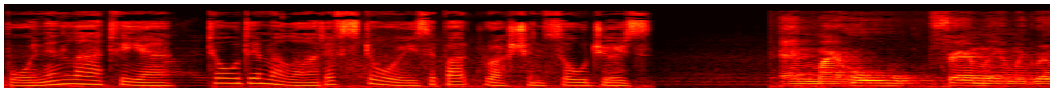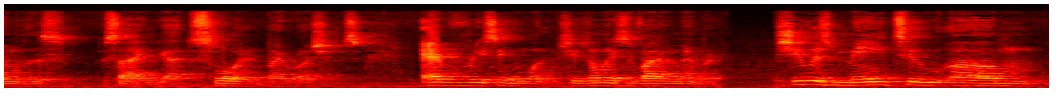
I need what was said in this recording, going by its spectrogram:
born in Latvia, told him a lot of stories about Russian soldiers. And my whole family on my grandmother's side got slaughtered by Russians. Every single one. She was only a surviving member. She was made to um,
